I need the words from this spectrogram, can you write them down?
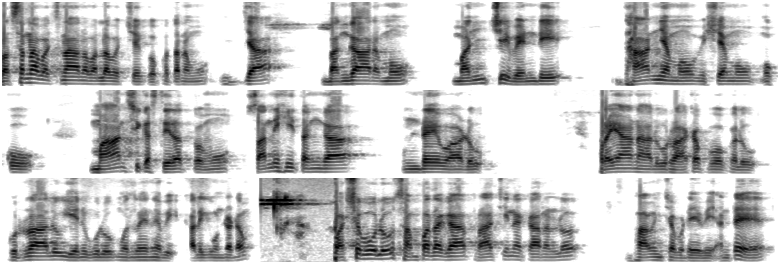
ప్రసన్న వచనాల వల్ల వచ్చే గొప్పతనము విద్య బంగారము మంచి వెండి ధాన్యము విషయము ముక్కు మానసిక స్థిరత్వము సన్నిహితంగా ఉండేవాడు. ప్రయాణాలు రాకపోకలు గుర్రాలు ఏనుగులు మొదలైనవి కలిగి ఉండడం పశువులు సంపదగా ప్రాచీన కాలంలో భావించబడేవి. అంటే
